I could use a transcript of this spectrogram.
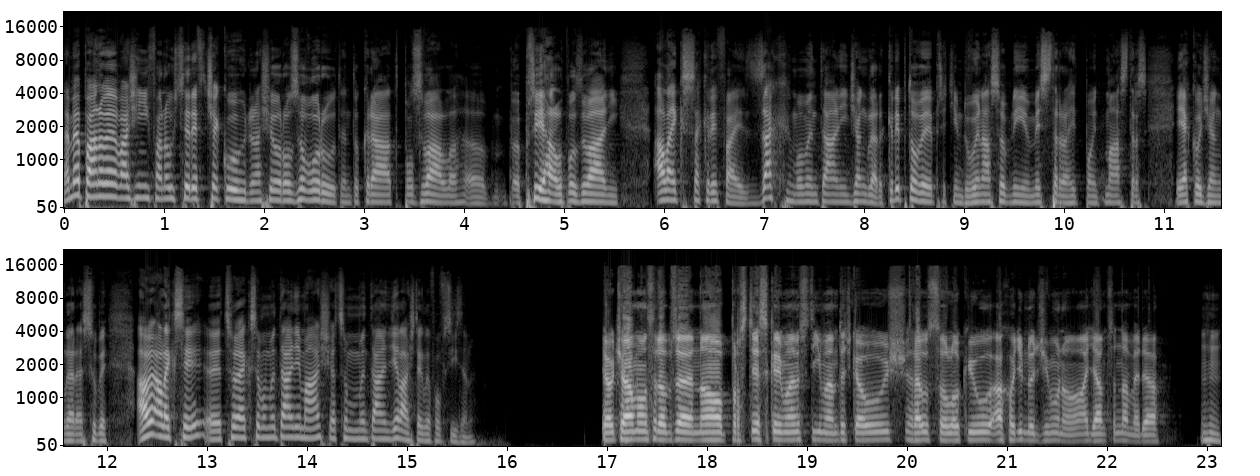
Dámy a pánové, vážení fanoušci Riftchecku, do našeho rozhovoru tentokrát pozval, uh, přijal pozvání Alex Sacrifice, Zach, momentální jungler Kryptovi, předtím dvojnásobný Mr. Hitpoint Masters jako jungler Esuby. Ahoj Alexi, eh, co, jak se momentálně máš a co momentálně děláš takhle v off-season? Čau, čau, mám se dobře, no prostě s s týmem, teďka už hraju solo queue a chodím do gymu, no, a dělám se na videa. Mm-hmm.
